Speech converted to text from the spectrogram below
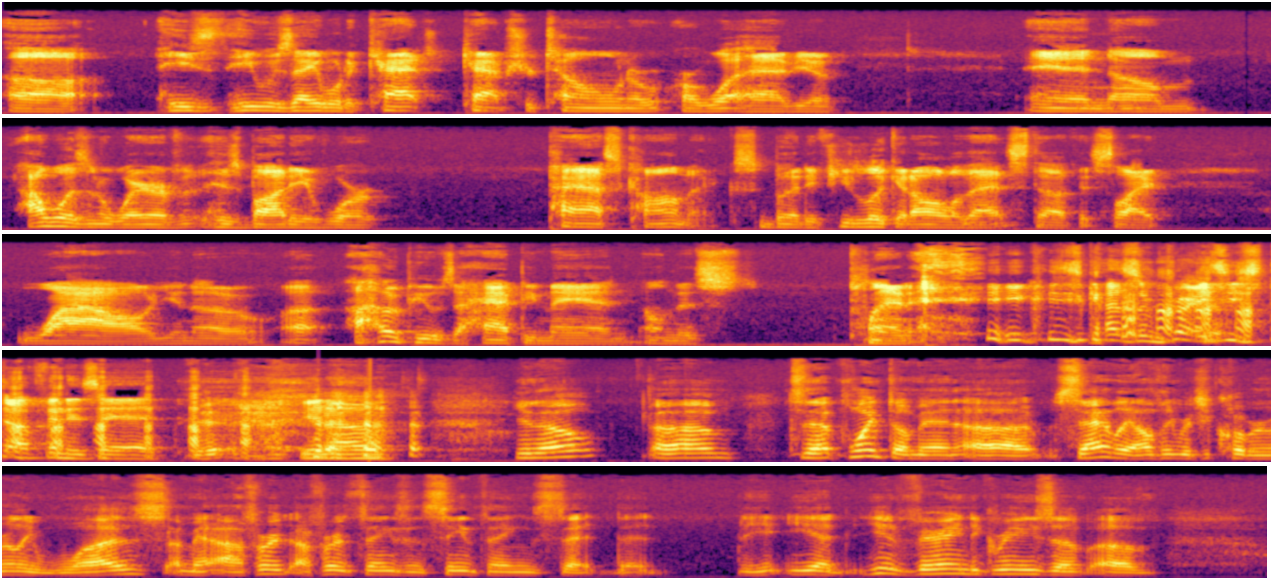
Uh, he's he was able to catch capture tone or, or what have you, and um, I wasn't aware of his body of work past comics. But if you look at all of that stuff, it's like, wow, you know. Uh, I hope he was a happy man on this planet. he's got some crazy stuff in his head, you know. You know, um, to that point though, man. Uh, sadly, I don't think Richard Corbin really was. I mean, I've heard I've heard things and seen things that that he, he had he had varying degrees of of,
